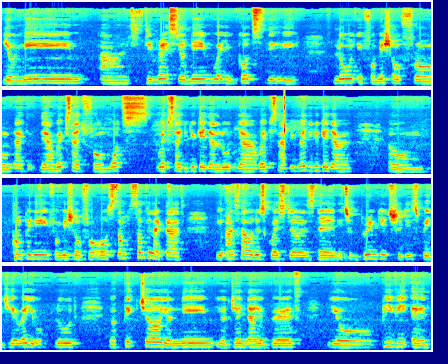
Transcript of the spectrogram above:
your name and the rest your name where you got the loan information from like their website from what website did you get your loan their website where did you get your um company information for us, some, something like that. You answer all those questions, then it will bring you to this page here where you upload your picture, your name, your gender, your birth, your BVN.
